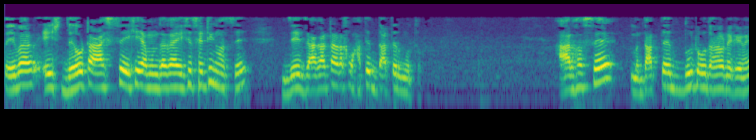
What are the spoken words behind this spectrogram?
তো এবার এই দেহটা আসছে, এসে এমন জায়গায় এসে সেটিং হচ্ছে যে জায়গাটা এরকম হাতের দাঁতের মতো। আর হচ্ছে, দাঁতের দুটো উদাহরণ এখানে,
